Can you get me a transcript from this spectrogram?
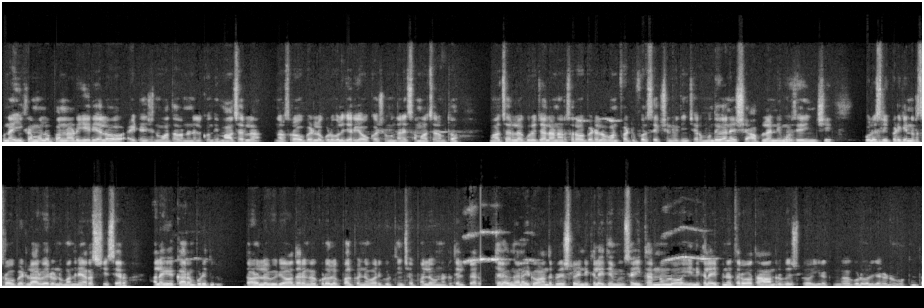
ఉన్న ఈ క్రమంలో పల్నాడు ఏరియాలో హైటెన్షన్ వాతావరణం నెలకొంది. మాచర్ల నరసరావుపేటలో గొడవలు జరిగే అవకాశం ఉందనే సమాచారంతో మాచర్ల గురజాల నరసరావుపేటలో వన్ ఫార్టీ ఫోర్ సెక్షన్ విధించారు. ముందుగానే షాపులన్నీ మూసేయించి పోలీసులు ఇప్పటికే నరసరావుపేటలో అరవై రెండు మందిని అరెస్ట్ చేశారు. అలాగే కారంపూడి దాడుల వీడియో ఆధారంగా గొడవలకు పాల్పడిన వారి గుర్తించే పనిలో ఉన్నట్టు తెలిపారు. తెలంగాణ ఇటు ఆంధ్రప్రదేశ్లో ఎన్నికలు అయితే ముగిశాయి. ఈ తరుణంలో ఎన్నికలు అయిపోయిన తర్వాత ఆంధ్రప్రదేశ్లో ఈ రకంగా గొడవలు జరగడం ఒకంత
